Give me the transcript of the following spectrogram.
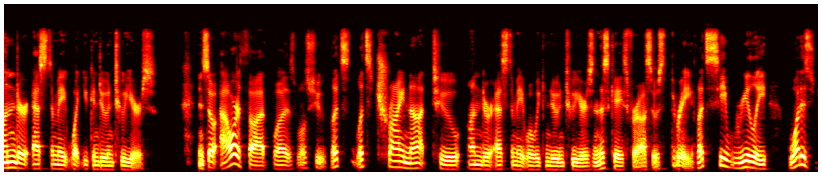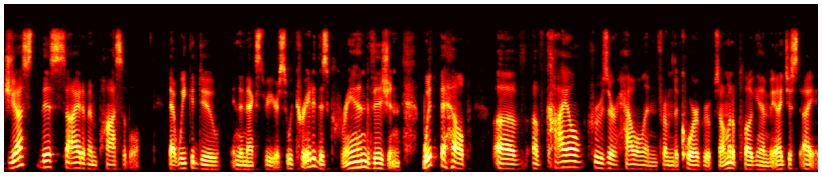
underestimate what you can do in two years. And so our thought was, well, shoot, let's let's try not to underestimate what we can do in two years. In this case, for us, it was three. Let's see really what is just this side of impossible that we could do in the next three years. So we created this grand vision with the help of of Kyle Cruiser Howland from the Core Group. So I'm going to plug him. I just I,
